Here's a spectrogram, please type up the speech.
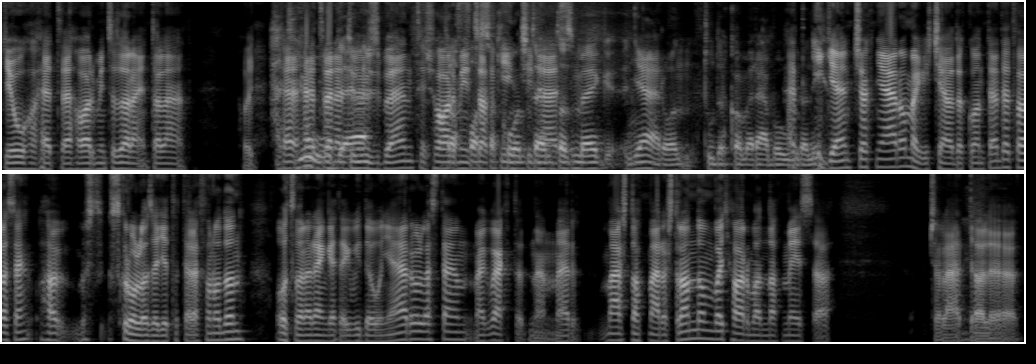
jó, ha 70-30 az arány talán, hogy hát 75 űz bent, és 30-at kint csinálsz. az meg nyáron tud a kamerába hát ugrani. Hát igen, csak nyáron meg is csinálod a kontentet, valószínűleg, ha scrolloz egyet a telefonodon, ott van a rengeteg videó nyárról, aztán megvágtad, nem, mert másnap már a strandon vagy, harmadnap mész a családdal.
